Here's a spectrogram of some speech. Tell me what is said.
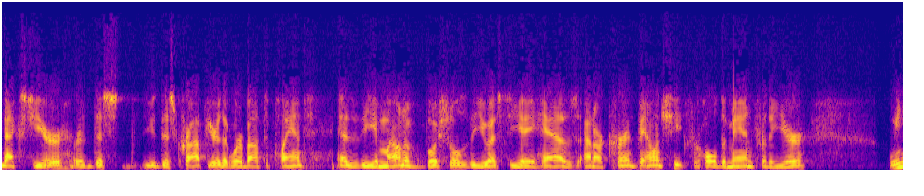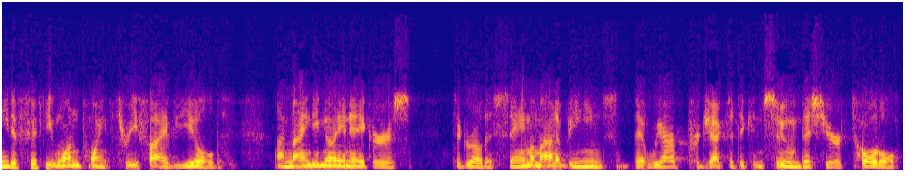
next year or this this crop year that we're about to plant as the amount of bushels the USDA has on our current balance sheet for whole demand for the year, we need a 51.35 yield on 90 million acres to grow the same amount of beans that we are projected to consume this year total.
